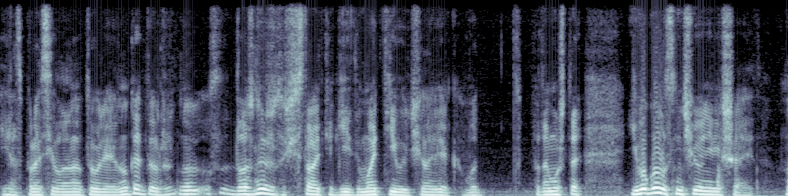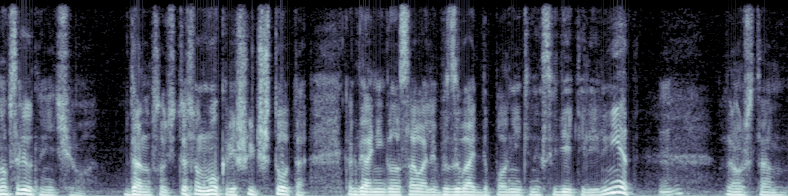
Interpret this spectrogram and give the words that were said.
Я спросил Анатолия, ну как ну, должны же существовать какие-то мотивы человека, вот, потому что его голос ничего не решает, ну абсолютно ничего. в данном случае. То есть он мог решить что-то, когда они голосовали, вызывать дополнительных свидетелей или нет, Мгм. потому что там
